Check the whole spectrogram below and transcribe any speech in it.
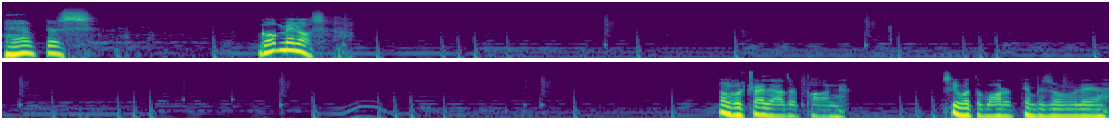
Yeah, just go minnows. Go try the other pond. See what the water temp is over there.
